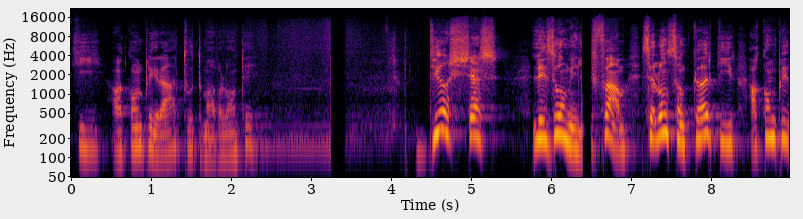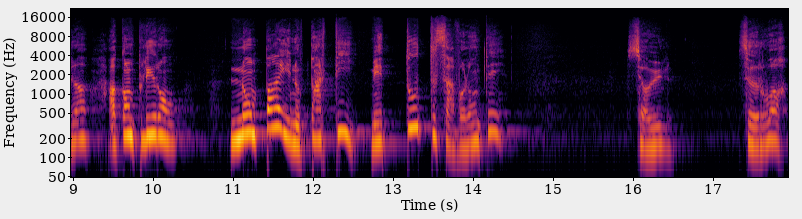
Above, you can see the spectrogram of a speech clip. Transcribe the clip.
qui accomplira toute ma volonté. Dieu cherche les hommes et les femmes selon son cœur qui accompliront non pas une partie, mais toute sa volonté. Saül, ce roi,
